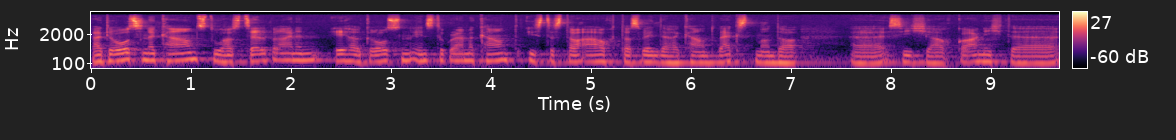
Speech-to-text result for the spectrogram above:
bei großen Accounts, du hast selber einen eher großen Instagram-Account, ist das da auch, dass wenn der Account wächst, man da äh, sich auch gar nicht äh,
